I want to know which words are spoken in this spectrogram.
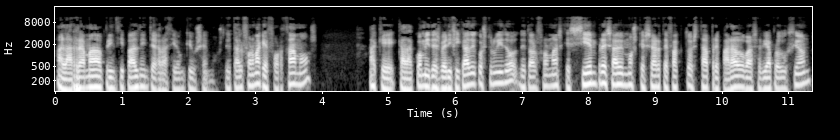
a la rama principal de integración que usemos. De tal forma que forzamos a que cada commit es verificado y construido, de todas formas que siempre sabemos que ese artefacto está preparado para salir a producción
